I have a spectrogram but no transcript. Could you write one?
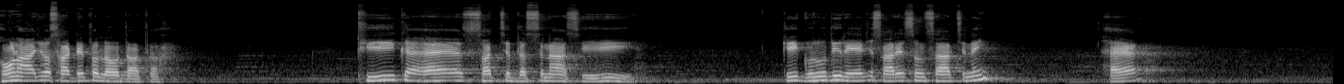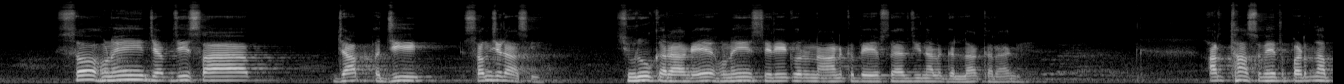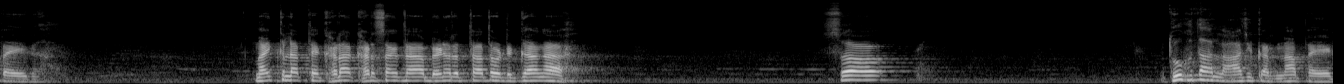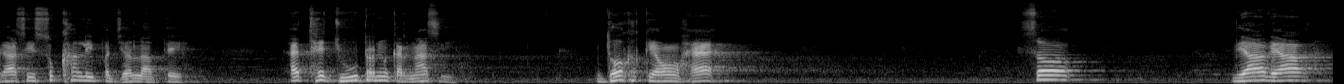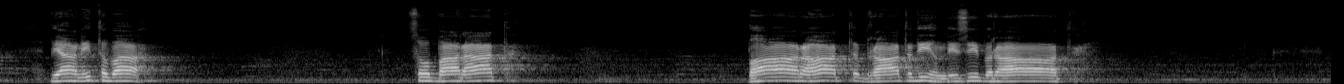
ਹੁਣ ਆਜੋ, ਸਾਡੇ ਤੋਂ ਲਓ ਦਾਤਾ। ਠੀਕ ਹੈ, ਸੱਚ ਦੱਸਣਾ ਸੀ। ਕਿ ਗੁਰੂ ਦੀ ਰੇਂਜ ਸਾਰੇ ਸੰਸਾਰ 'ਚ ਨਹੀਂ? ਹੈ। ਸੋ ਹੁਣੇ ਜਪਜੀ ਸਾਹਿਬ ਜਪ ਜੀ ਸਮਝਣਾ ਸੀ। ਸ਼ੁਰੂ ਕਰਾਂਗੇ, ਹੁਣੇ ਸ੍ਰੀ ਗੁਰੂ ਨਾਨਕ ਦੇਵ ਸਾਹਿਬ ਜੀ ਨਾਲ ਗੱਲਾਂ ਕਰਾਂਗੇ। ਅਰਥਾਂ ਸਮੇਤ ਪੜ੍ਹਨਾ ਪਏਗਾ। ਮੈਂ ਇੱਕ ਲੱਤ ਤੇ ਖੜਾ ਖੜ ਸਕਦਾ, ਬਿਨ ਰੱਤਾ ਤੋਂ ਡਿੱਗਾਂਗਾ। ਸੋ ਦੁੱਖ ਦਾ ਇਲਾਜ ਕਰਨਾ ਪਏਗਾ। ਸੀ ਸੁੱਖਾਂ ਲਈ ਭੱਜਣ ਲੱਪੇ ਇੱਥੇ ਜੂ ਟਰਨ ਕਰਨਾ ਸੀ। ਦੁੱਖ ਕਿਉਂ ਹੈ? ਸੋ ਵਿਆਹ ਵਿਆਹ ਵਿਆਹ ਨਹੀਂ, ਤਬਾਹ। ਸੋ ਬਾਰਾਤ ਬਾਰਾਤ ਬਰਾਤ ਦੀ ਹੁੰਦੀ ਸੀ, ਬਰਾਤ।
